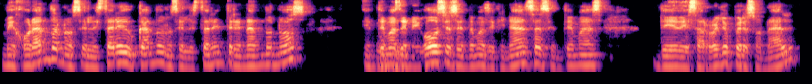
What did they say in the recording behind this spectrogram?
mejorándonos, el estar educándonos, el estar entrenándonos en temas de negocios, en temas de finanzas, en temas de desarrollo personal.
